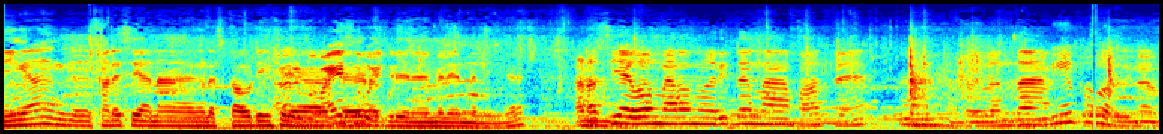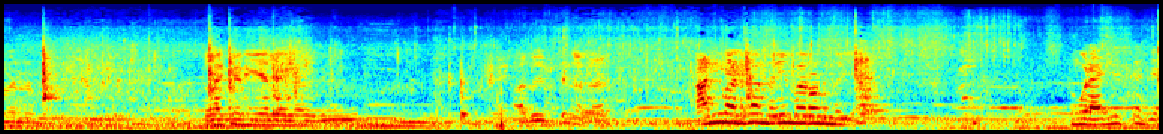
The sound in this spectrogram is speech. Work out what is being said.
நீங்கள் கடைசியாக நான் எங்களோட ஸ்கவுட்டிங் செய்யக்கூடிய நிலைமையில் இருந்த நீங்கள் கடைசியாக எவ்வளோ நேரம் வரைக்கும் நான் பார்த்தேன். கிழக்கறியல் அது கண் மட்டும் தான் தெரியும் வரணும் தெரியும். உங்களோட அசிஸ்டன்ட்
